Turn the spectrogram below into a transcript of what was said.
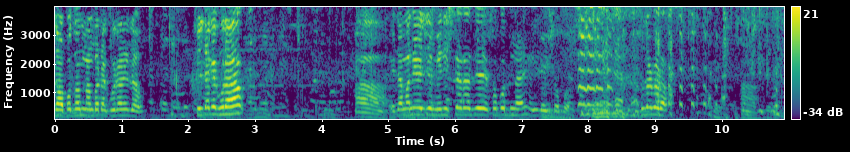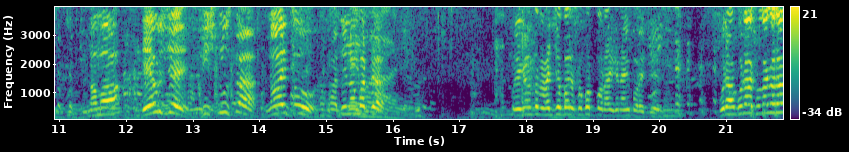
দাও প্রথম নাম্বারটা ঘুরানি দাও। সিলটাকে ঘুরাও। হ্যাঁ এটা মানে যে মিনিস্টাররা যে শপথ নেয়, এই শপথ। সোজা করো। হ্যাঁ। নম দেউর যে বিষ্ণুস্তা নয় তো দুই নাম্বারটা। এখানে তো রাজ্যপালের শপথ পড়া, এখানে আমি পড়াইছি ঘুরা ঘুরা, সোজা করা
